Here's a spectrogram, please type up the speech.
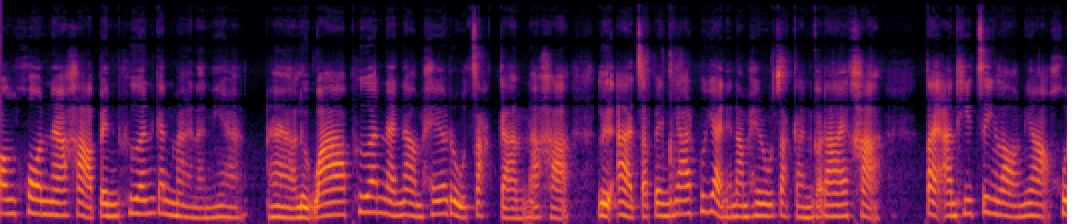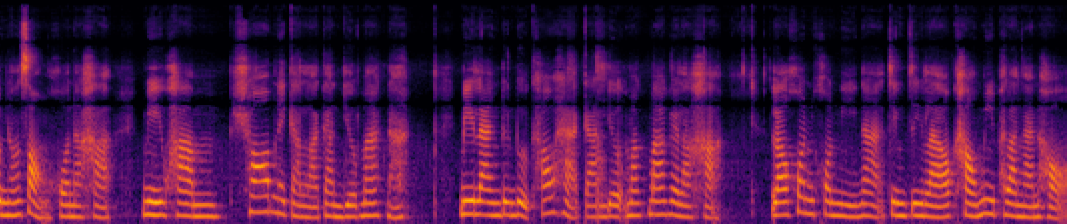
บางคนนะคะเป็นเพื่อนกันมานะเนี่ยอ่าหรือว่าเพื่อนแนะนำให้รู้จักกันนะคะ หรืออาจจะเป็นญาติผู้ใหญ่แนะนำให้รู้จักกันก็ได้ค่ะ แต่อันที่จริงเราเนี่ยคุณทั้งสองคนนะคะมีความชอบในการละกันเยอะมากนะ มีแรงดึงดูดเข้าหากันเยอะมากๆเลยล่ะค่ะ แล้วคนคนนี้น่ะจริงๆแล้วเขามีพลังงานของ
